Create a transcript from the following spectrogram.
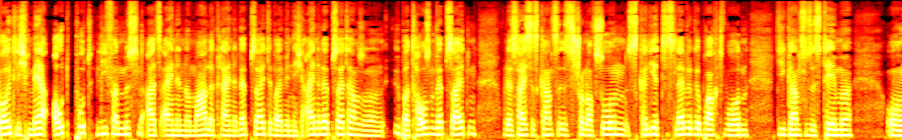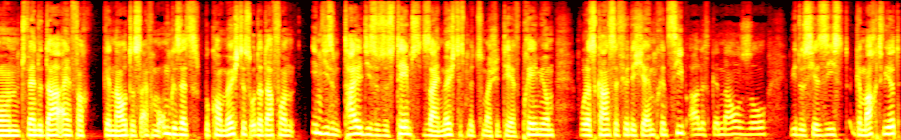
deutlich mehr Output liefern müssen als eine normale kleine Webseite, weil wir nicht eine Webseite haben, sondern über tausend Webseiten. Und das heißt, das Ganze ist schon auf so ein skaliertes Level gebracht worden, die ganzen Systeme. Und wenn du da einfach genau das einfach mal umgesetzt bekommen möchtest oder davon in diesem Teil dieses Systems sein möchtest, mit zum Beispiel TF Premium, wo das Ganze für dich ja im Prinzip alles genauso, wie du es hier siehst, gemacht wird,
